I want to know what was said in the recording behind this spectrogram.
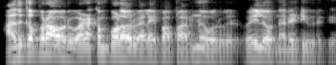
அதுக்கப்புறம் அவர் வழக்கம் போல அவர் வேலையை பார்ப்பாருன்னு ஒரு வெளியில் ஒரு நெரேட்டிவ் இருக்கு.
